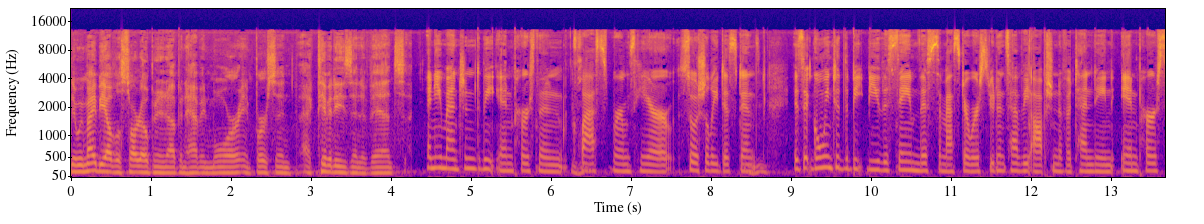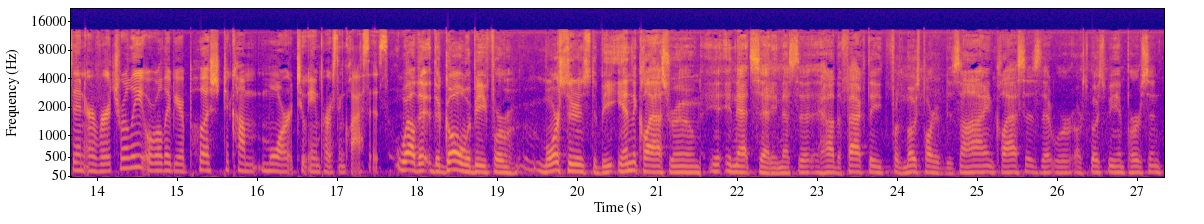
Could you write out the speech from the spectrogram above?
then we might be able to start opening up and having more in person activities and events. And you mentioned the in person mm-hmm. classrooms here, socially distanced. Mm-hmm. Is it going to be the same this semester where students have the option of attending in person or virtually, or will there be a push to come more to in person classes? Well, the, the goal would be for more students to be in the classroom in, in that setting. That's the, how the faculty, for the most part, have designed classes that were, are supposed to be in person.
